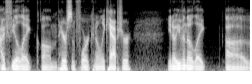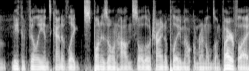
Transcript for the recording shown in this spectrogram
I feel like um Harrison Ford can only capture. You know, even though like uh Nathan Fillion's kind of like spun his own Han Solo trying to play Malcolm Reynolds on Firefly.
